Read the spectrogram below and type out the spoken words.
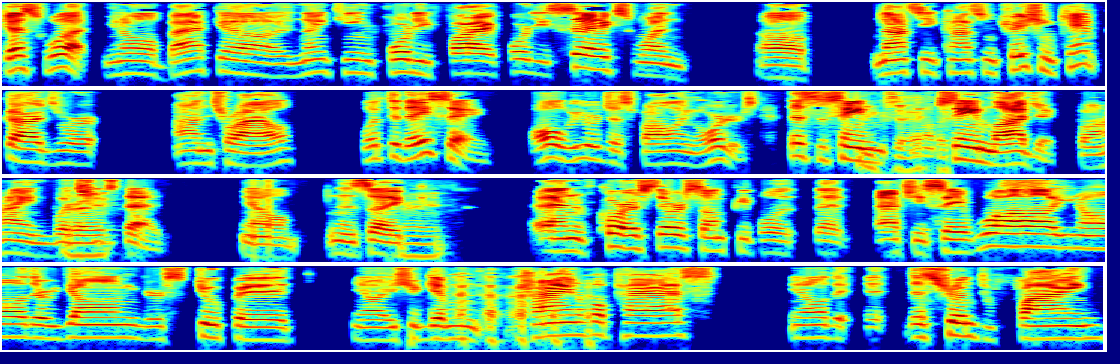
guess what? You know, back uh, in 1945, 46, when uh, Nazi concentration camp guards were on trial, what did they say? Oh, we were just following orders. That's the same, you know, same logic behind what she Right. said. You know, and it's like, Right. and of course, there are some people that actually say, well, you know, they're young, they're stupid. You know, you should give them kind of a pass. You know, th- it- this shouldn't define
